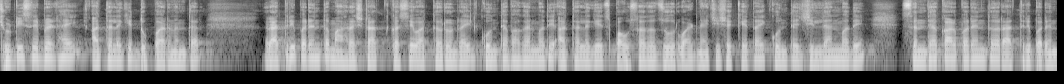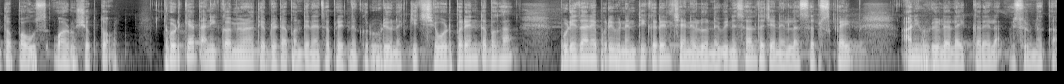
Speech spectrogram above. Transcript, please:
छोटी सेपरेट आहे आता लगेच दुपारनंतर. रात्रीपर्यंत महाराष्ट्रात कसे वातावरण राहील कोणत्या भागांमध्ये आता लगेच पावसाचा जोर वाढण्याची शक्यता आहे कोणत्या जिल्ह्यांमध्ये संध्याकाळपर्यंत रात्रीपर्यंत पाऊस वाढू शकतो? थोडक्यात आणि कमी वेळात अपडेट आपण देण्याचा प्रयत्न करू. व्हिडिओ नक्कीच शेवटपर्यंत बघा. पुढे जाण्यापूर्वी विनंती करेल चॅनलवर नवीन असाल तर चॅनलला सबस्क्राईब आणि व्हिडिओला लाईक करायला विसरू नका.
